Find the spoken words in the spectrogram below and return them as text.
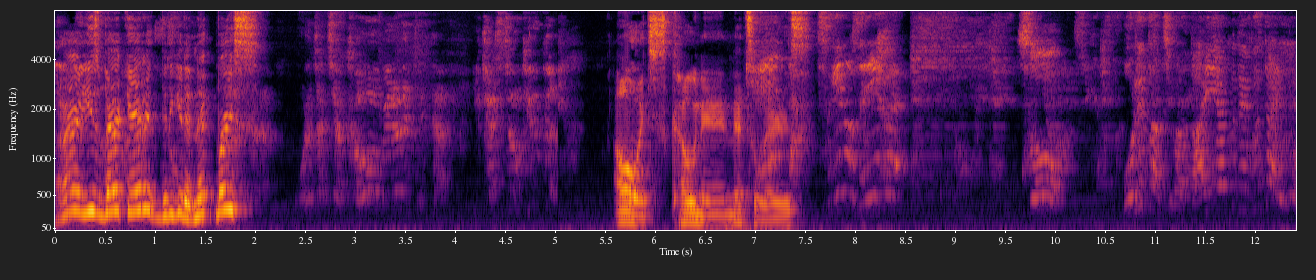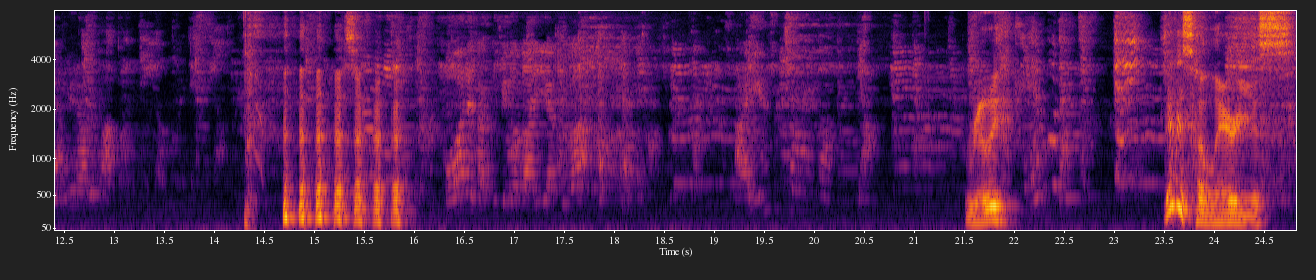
Alright, he's back at it. Did he get a neck brace? Oh, it's Conan. That's hilarious. really? That is hilarious.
